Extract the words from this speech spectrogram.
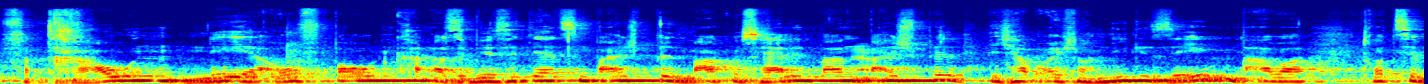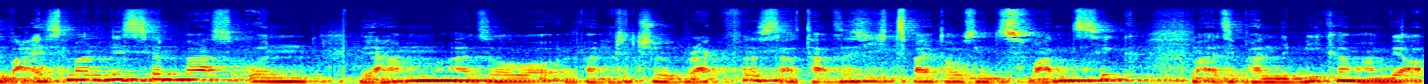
Vertrauen, Nähe aufbauen kann. Also wir sind jetzt ein Beispiel, Markus Herrlin war ein ja. Beispiel. Ich habe euch noch nie gesehen, aber trotzdem weiß man ein bisschen was. Und wir haben also beim Digital Breakfast also tatsächlich 2020, als die Pandemie kam, haben wir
